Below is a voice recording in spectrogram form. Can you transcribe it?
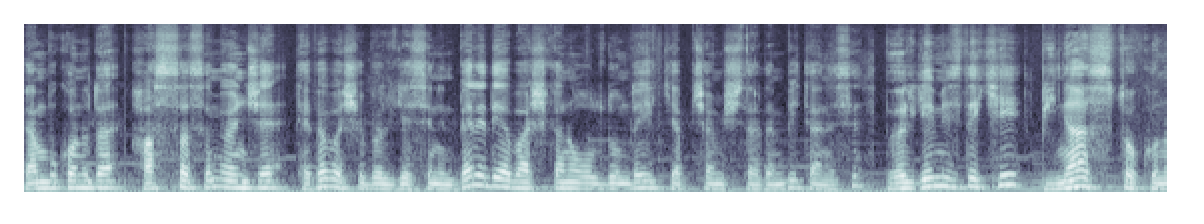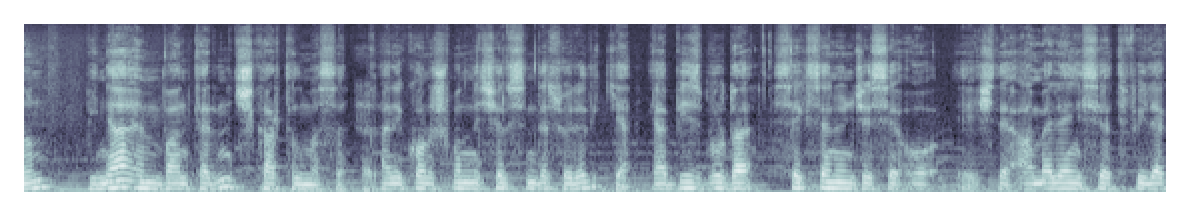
Ben bu konuda hassasım. Önce Tepebaşı bölgesinin belediye başkanı olduğumda ilk yapacağım işlerden bir tanesi bölgemizdeki bina stokunun bina envanterinin çıkartılması. Hani konuşmanın içerisinde söyledik ya. Ya biz burada 80 öncesi o e, işte amele inisiyatifiyle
